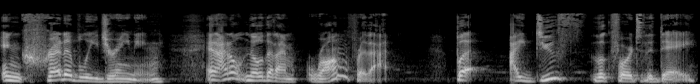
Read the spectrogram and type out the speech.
incredibly draining. And I don't know that I'm wrong for that, but I do th- look forward to the day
